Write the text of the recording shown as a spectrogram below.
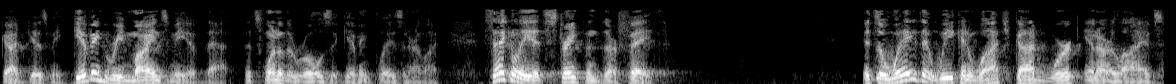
God gives me. Giving reminds me of that. That's one of the roles that giving plays in our life. Secondly, it strengthens our faith. It's a way that we can watch God work in our lives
